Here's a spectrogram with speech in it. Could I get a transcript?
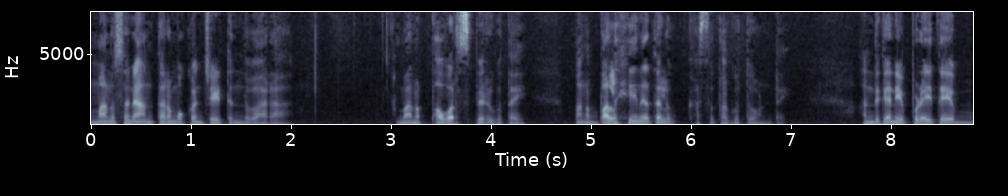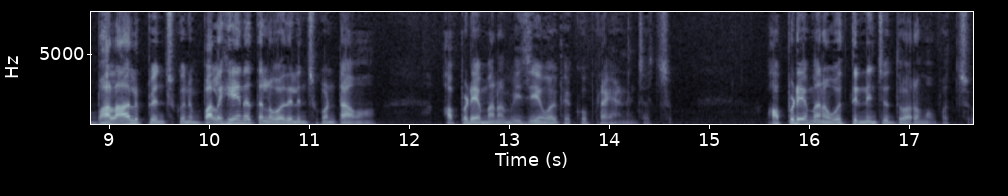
మనసుని అంతర్ముఖం చేయటం ద్వారా మన పవర్స్ పెరుగుతాయి మన బలహీనతలు కాస్త తగ్గుతూ ఉంటాయి. అందుకని ఎప్పుడైతే బలాలు పెంచుకొని బలహీనతలను వదిలించుకుంటామో అప్పుడే మనం విజయం వైపు ఎక్కువ ప్రయాణించవచ్చు. అప్పుడే మన ఒత్తిడి నుంచి దూరం అవ్వచ్చు.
